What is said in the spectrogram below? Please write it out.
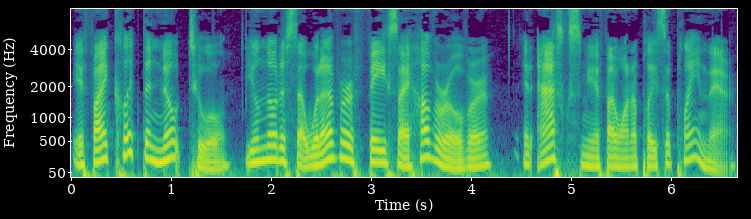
If I click the Note tool, you'll notice that whatever face I hover over, it asks me if I want to place a plane there.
